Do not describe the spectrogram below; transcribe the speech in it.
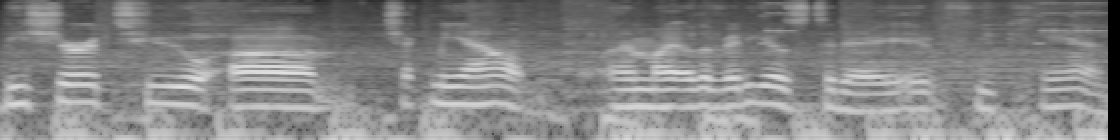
be sure to um, check me out in my other videos today if you can.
